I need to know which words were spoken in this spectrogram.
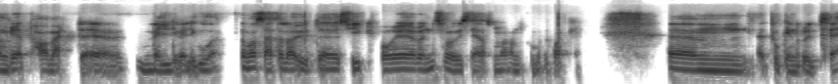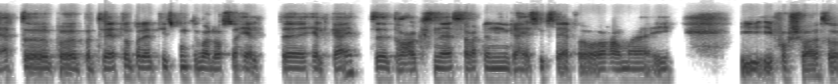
angrep har vært veldig, veldig gode. Nå var Sæter da ute syk forrige runde, så får vi se hvordan han kommer tilbake. Um, jeg tok inn Ruud Tveter på, på Tveter. På det tidspunktet var det også helt, helt greit. Dragsnes har vært en grei suksess for å ha meg i, i, i Forsvaret. Så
